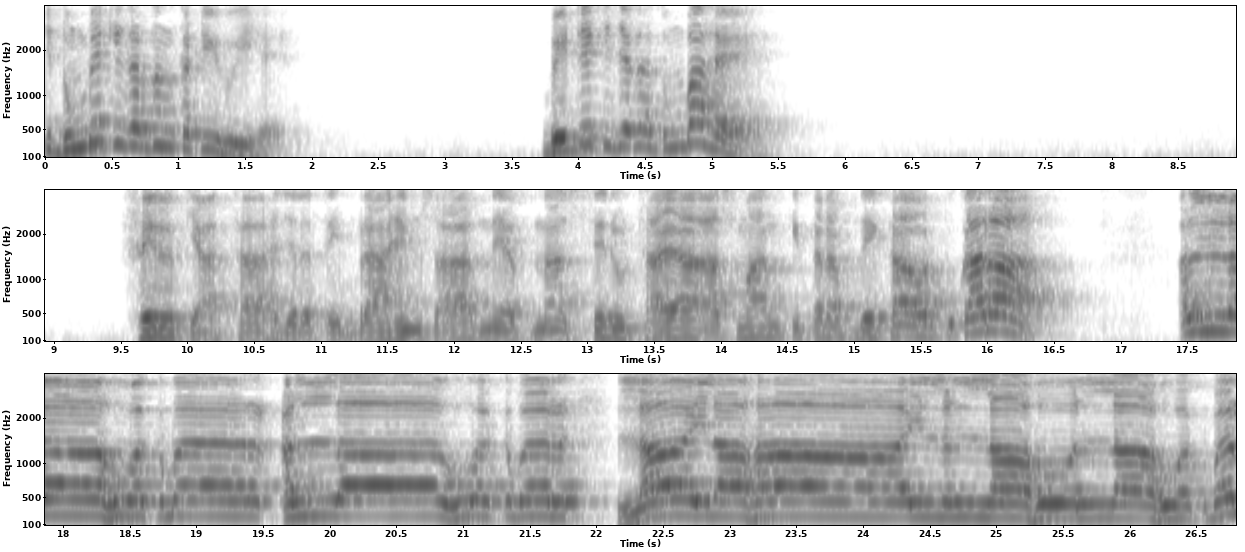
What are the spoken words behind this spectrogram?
कि दुम्बे की गर्दन कटी हुई है, बेटे की जगह दुम्बा है। फिर क्या था? हज़रत इब्राहिम साहब ने अपना सिर उठाया, आसमान की तरफ़ देखा और पुकारा। अल्लाह अकबर अल्लाह अकबर, ला इलाहा अल्लाह अकबर,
